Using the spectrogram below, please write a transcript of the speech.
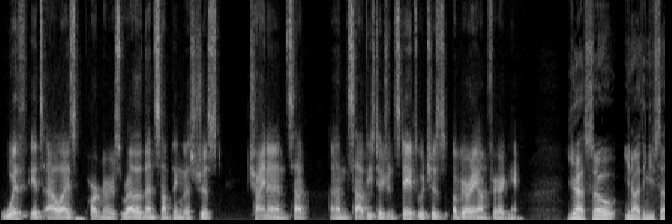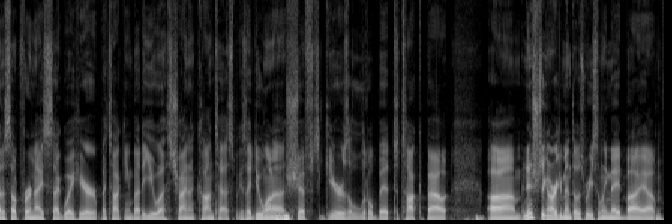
with its allies and partners rather than something that's just China and, South, and Southeast Asian states, which is a very unfair game. Yeah, so you know, I think you set us up for a nice segue here by talking about a U.S.-China contest because I do want to mm-hmm. shift gears a little bit to talk about um, an interesting argument that was recently made by um,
